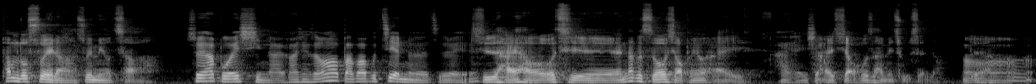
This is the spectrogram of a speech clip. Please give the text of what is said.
他们都睡了，所以没有差。所以他不会醒来发现说哦，爸爸不见了之类的。其实还好，而且那个时候小朋友还还很小，还小或者还没出生呢。对啊，哦、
